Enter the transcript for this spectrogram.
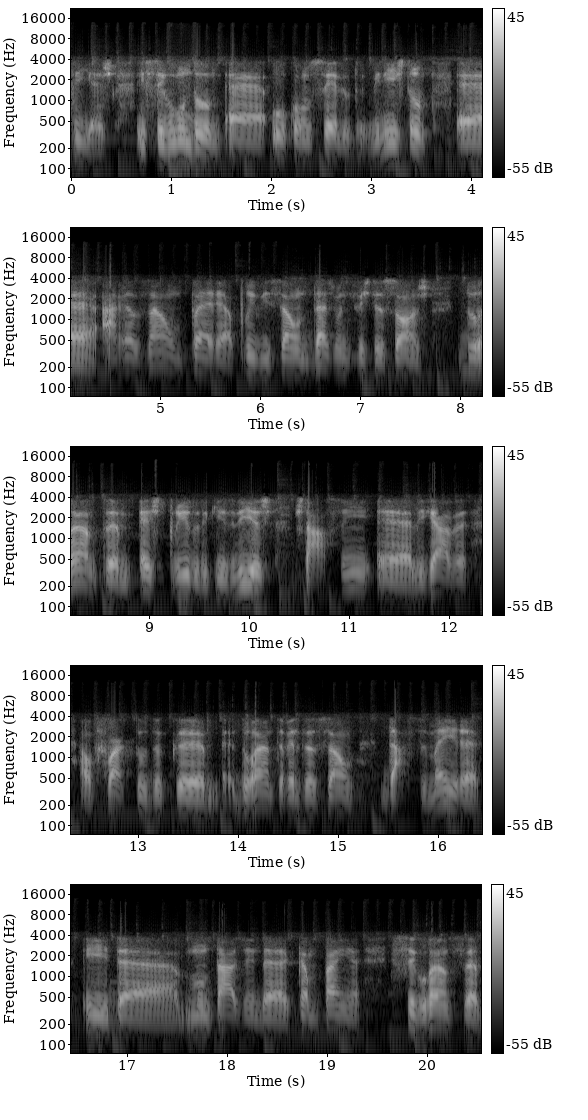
dias. E segundo eh, o Conselho de Ministros, eh, a razão para a proibição das manifestações durante este período de 15 dias está assim eh, ligada ao facto de que durante a realização da E da montagem da campanha de segurança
